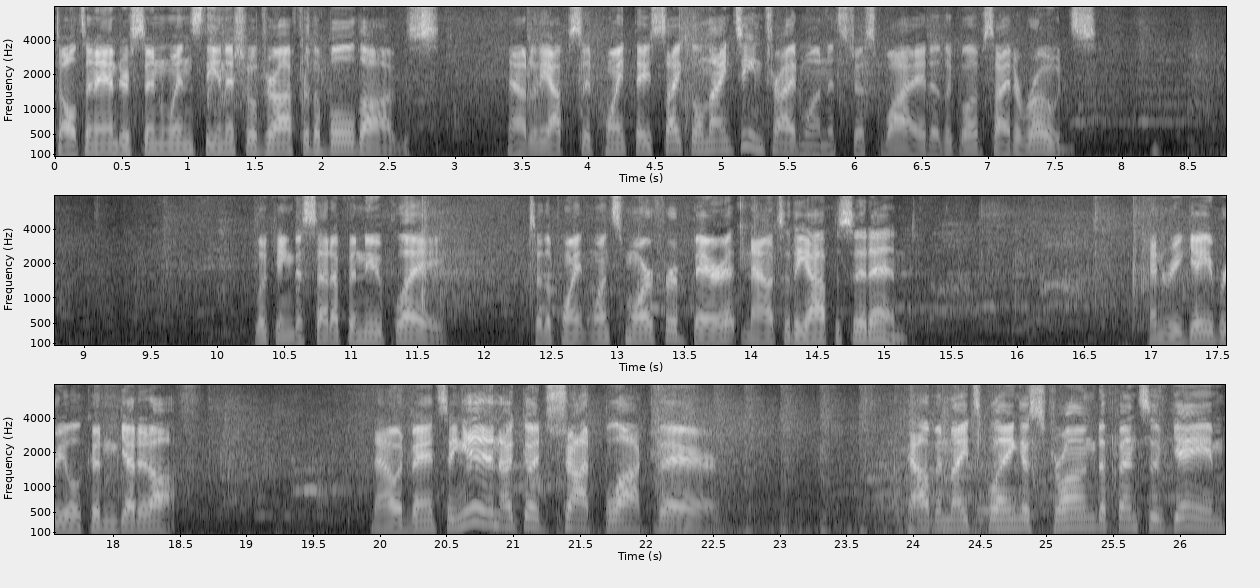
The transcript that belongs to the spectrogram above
Dalton Anderson wins the initial draw for the Bulldogs. Now to the opposite point, they cycle. 19 tried one. It's just wide of the glove side of Rhodes. Looking to set up a new play. To the point once more for Barrett, now to the opposite end. Henry Gabriel couldn't get it off. Now advancing in, a good shot block there. Calvin Knights playing a strong defensive game.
